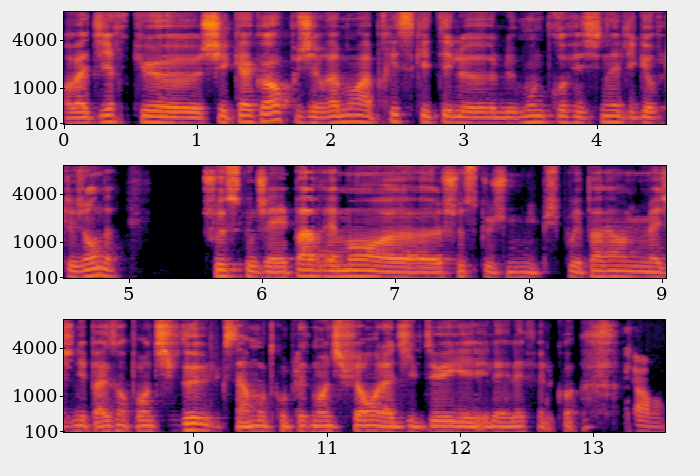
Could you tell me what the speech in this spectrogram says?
on va dire que chez K-Corp, j'ai vraiment appris ce qu'était le le monde professionnel League of Legends chose que j'avais pas vraiment, euh, chose que je ne pouvais pas vraiment m'imaginer, par exemple, en Div 2, vu que c'est un monde complètement différent, la Div 2 et, la LFL, quoi. Clairement.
